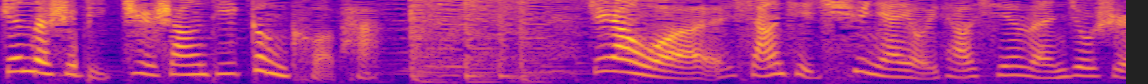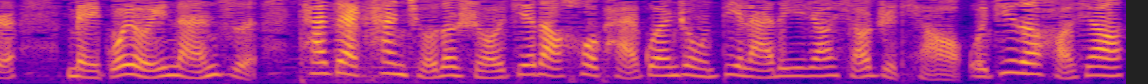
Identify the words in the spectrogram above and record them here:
真的是比智商低更可怕。这让我想起去年有一条新闻，就是美国有一男子他在看球的时候接到后排观众递来的一张小纸条。我记得好像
